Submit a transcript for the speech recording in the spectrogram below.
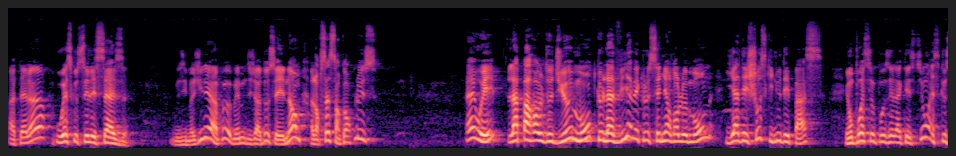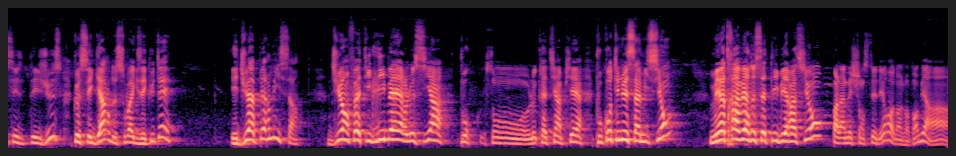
à, telle heure, ou est-ce que c'est les 16 Vous imaginez un peu, même déjà deux, c'est énorme. Alors 16, c'est encore plus. Eh oui, la parole de Dieu montre que la vie avec le Seigneur dans le monde, il y a des choses qui nous dépassent. Et on pourrait se poser la question, est-ce que c'était juste que ces gardes soient exécutés? Et Dieu a permis ça. Dieu, en fait, il libère le sien, pour le chrétien Pierre, pour continuer sa mission, mais à travers de cette libération, par la méchanceté d'Hérode, hein, j'entends bien, hein,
